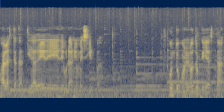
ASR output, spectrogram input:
Ojalá esta cantidad de, de, uranio me sirva. Junto con el otro que ya está.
